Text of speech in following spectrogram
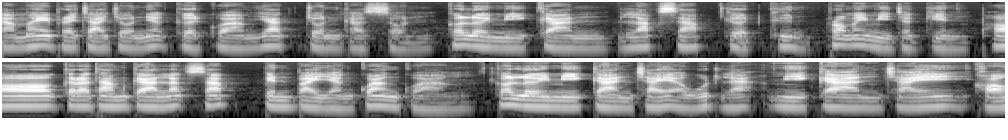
ทำให้ประชาชนเนี่ยเกิดความยากจนขัดสน ก็เลยมีการลักทรัพย์เกิดขึ้น เพราะไม่มีจะกิน พอกระทำการลักทรัพย์เป็นไปอย่างกว้างขวาง ก็เลยมีการใช้อาวุธและมีการใช้ของ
